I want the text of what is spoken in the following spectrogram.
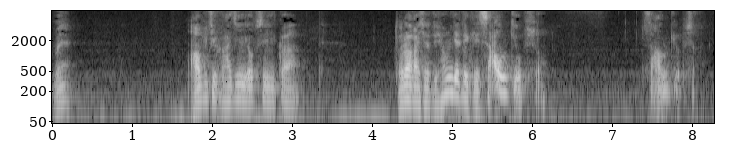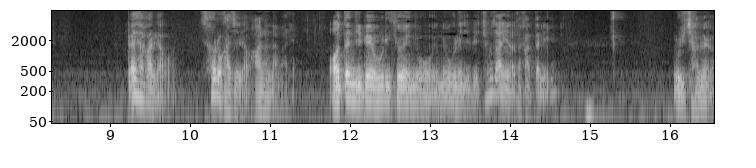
왜? 아버지가 가진 게 없으니까 돌아가셔도 형제들끼리 싸울 게 없어. 싸울 게 없어. 뺏어가려고. 서로 가지려고 안 한단 말이야. 어떤 집에 우리 교회 누구, 누구네 집에 초상이 나서 갔더니 우리 자매가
